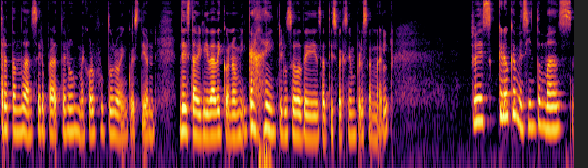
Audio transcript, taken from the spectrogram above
tratando de hacer para tener un mejor futuro en cuestión de estabilidad económica e incluso de satisfacción personal. Pues creo que me siento más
